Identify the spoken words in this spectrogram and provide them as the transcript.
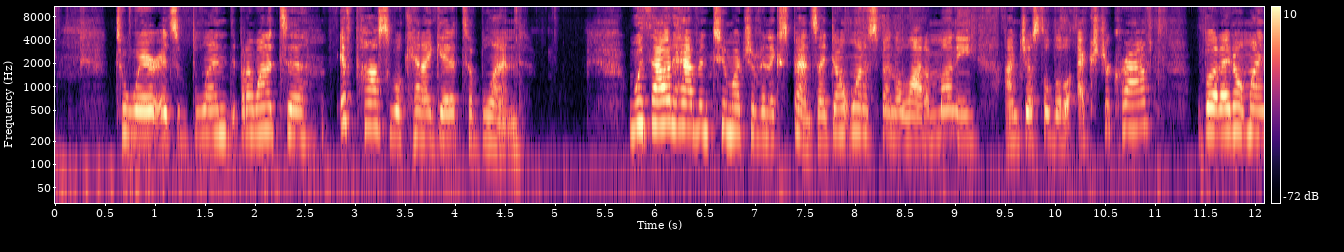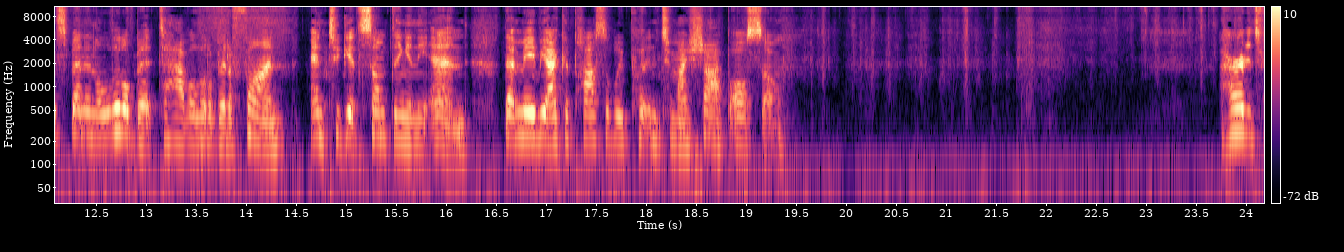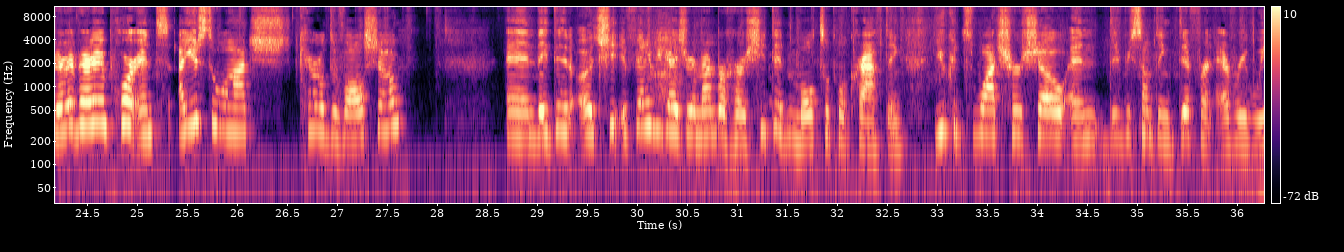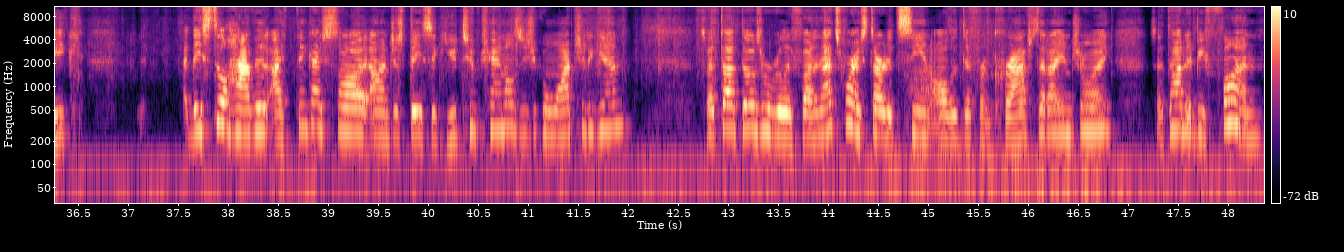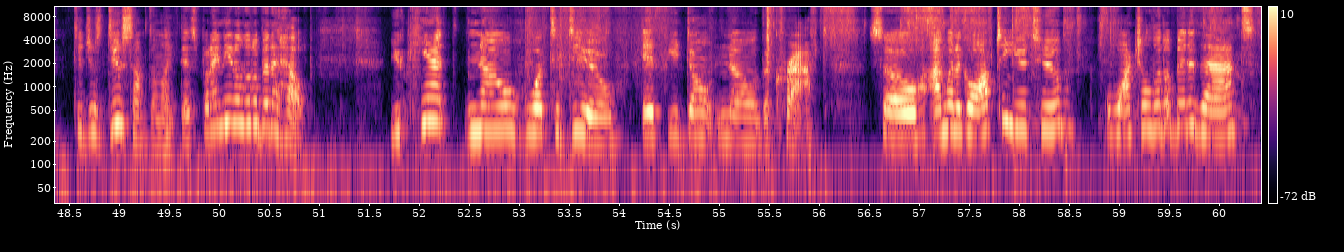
to where it's blend. But I want it to, if possible, can I get it to blend? Without having too much of an expense. I don't want to spend a lot of money on just a little extra craft. But I don't mind spending a little bit to have a little bit of fun and to get something in the end that maybe I could possibly put into my shop also. I heard it's very, very important. I used to watch Carol Duvall show. And they did, uh, she, if any of you guys remember her, she did multiple crafting. You could watch her show and there'd be something different every week. They still have it. I think I saw it on just basic YouTube channels as you can watch it again. So I thought those were really fun. And that's where I started seeing all the different crafts that I enjoy. So I thought it'd be fun to just do something like this. But I need a little bit of help. You can't know what to do if you don't know the craft. So I'm going to go off to YouTube, watch a little bit of that.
